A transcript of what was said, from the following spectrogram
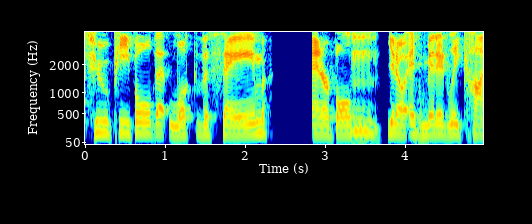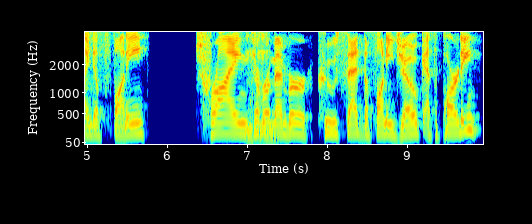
two people that look the same and are both, Mm. you know, admittedly kind of funny, trying to Mhm. remember who said the funny joke at the party.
